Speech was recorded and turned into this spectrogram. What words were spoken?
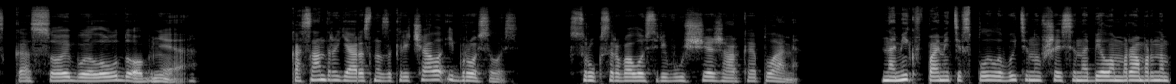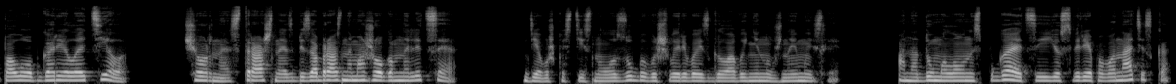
«С косой было удобнее». Кассандра яростно закричала и бросилась. С рук сорвалось ревущее жаркое пламя. На миг в памяти всплыло вытянувшееся на белом мраморном полу обгорелое тело. Черное, страшное, с безобразным ожогом на лице. Девушка стиснула зубы, вышвыривая из головы ненужные мысли. Она думала, он испугается ее свирепого натиска,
